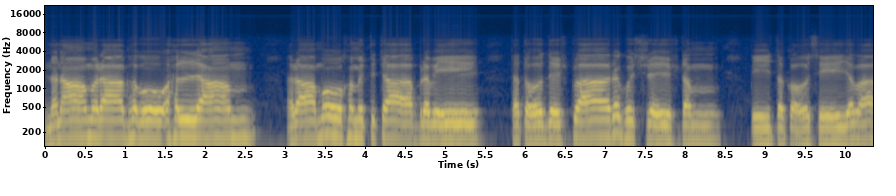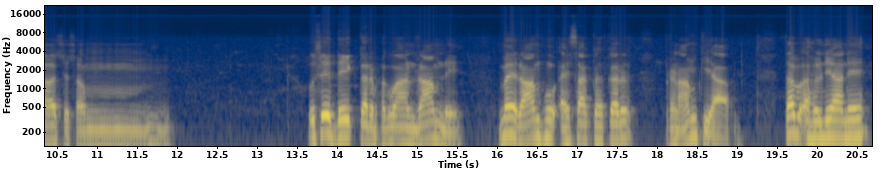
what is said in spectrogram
ननाम राघवो अहल्याम, रामोहमित चाब्रवी, ततो दृष्ट्वा रघुश्रेष्ठम पीतकौशेयवासम उसे देखकर भगवान राम ने, मैं राम हूँ ऐसा कहकर प्रणाम किया। तब अहल्या ने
